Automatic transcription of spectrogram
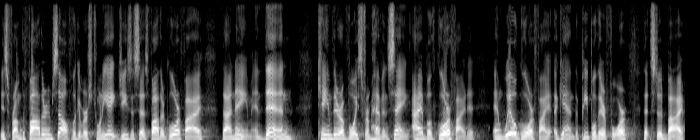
is from the Father Himself. Look at verse 28. Jesus says, Father, glorify thy name. And then came there a voice from heaven saying, I have both glorified it and will glorify it again. The people, therefore, that stood by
